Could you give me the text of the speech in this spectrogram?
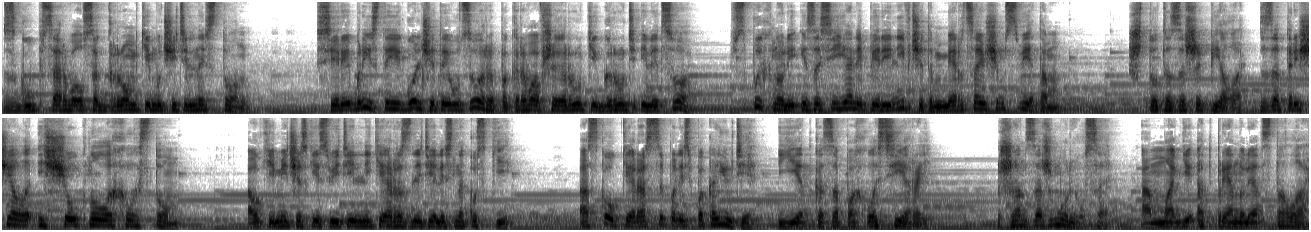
С губ сорвался громкий мучительный стон. Серебристые игольчатые узоры, покрывавшие руки, грудь и лицо, вспыхнули и засияли переливчатым мерцающим светом. Что-то зашипело, затрещало и щелкнуло хлыстом. Алхимические светильники разлетелись на куски. Осколки рассыпались по каюте, едко запахло серой. Жан зажмурился, а маги отпрянули от стола.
